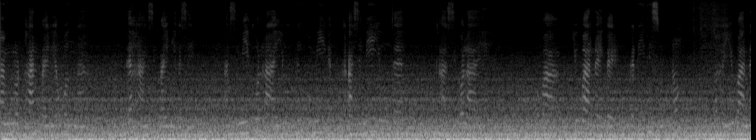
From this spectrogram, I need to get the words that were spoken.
นั่งรถผ่านไปเลี้ยวเบิ่งนะ แต่ห่างสิไปนี่ก็สิอาจสิมีคนหลายอยู่ถึงบ่มีก็ก็อาจสิมีอยู่แต่ก็อาจสิบ่หลาย เพราะว่าอยู่บ้านใดก็ก็ดีที่สุดเนาะ ก็ให้อยู่บ้านใด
